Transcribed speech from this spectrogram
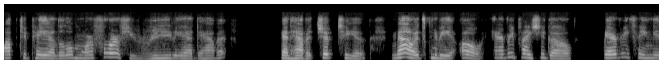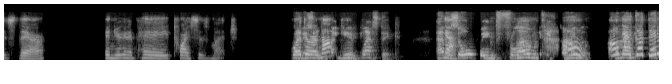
opt to pay a little more for if you really had to have it and have it shipped to you. Now it's going to be oh, every place you go, everything is there and you're going to pay twice as much. Whether or not you in plastic, and yeah. it's all been flown. Oh, I mean, oh I my God! They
